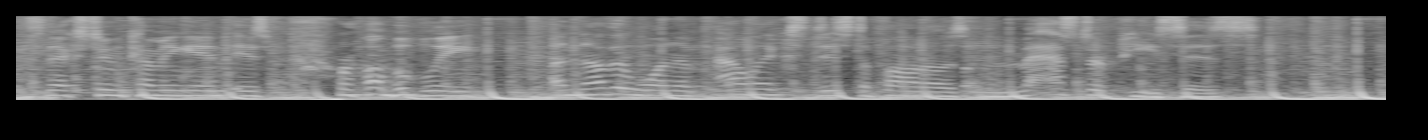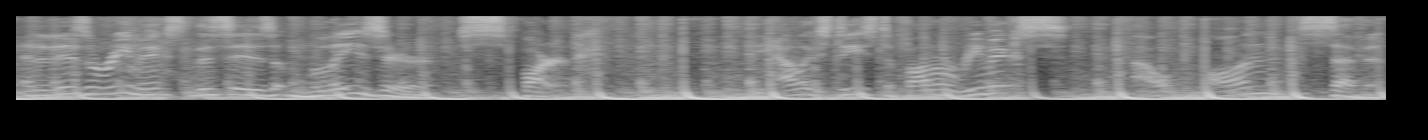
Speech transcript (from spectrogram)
This next tune coming in is probably another one of Alex Di Stefano's masterpieces, and it is a remix. This is Blazer Spark. The Alex Di Stefano remix out on 7.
